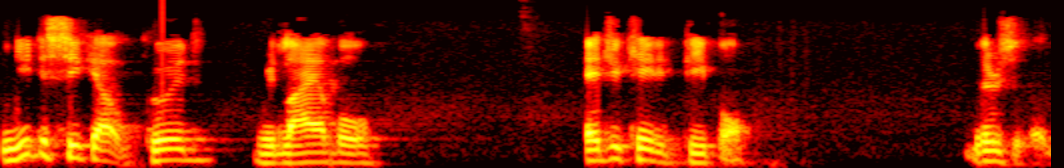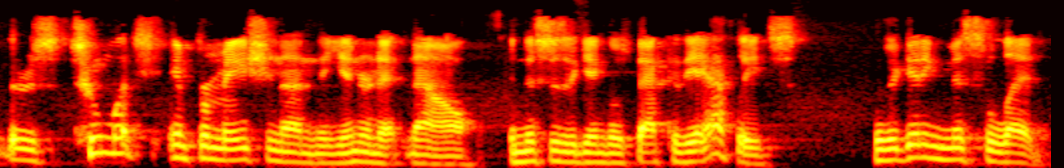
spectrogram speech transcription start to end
you need to seek out good, reliable, educated people. There's there's too much information on the internet now, and this is again goes back to the athletes where they're getting misled.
